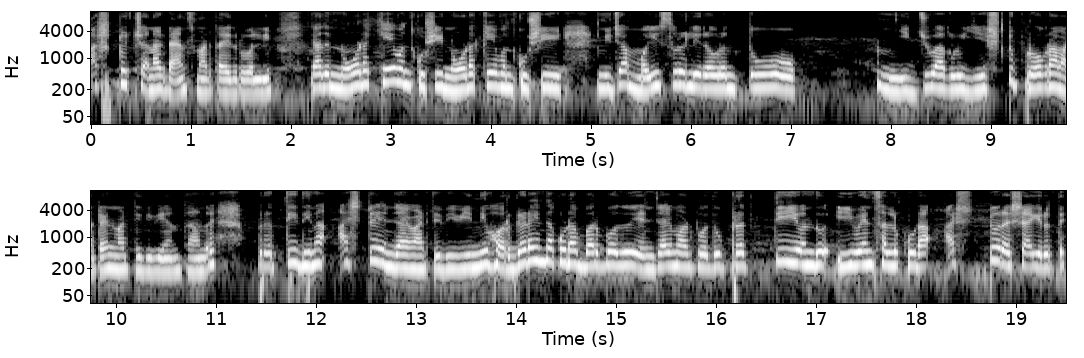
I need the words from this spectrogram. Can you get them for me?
ಅಷ್ಟು ಚೆನ್ನಾಗಿ ಡ್ಯಾನ್ಸ್ ಮಾಡ್ತಾಯಿದ್ರು ಅಲ್ಲಿ. ಅದನ್ನು ನೋಡೋಕ್ಕೆ ಒಂದು ಖುಷಿ, ನೋಡೋಕ್ಕೆ ಒಂದು ಖುಷಿ. ನಿಜ ಮೈಸೂರಲ್ಲಿರೋರಂತೂ ನಿಜವಾಗ್ಲೂ ಎಷ್ಟು ಪ್ರೋಗ್ರಾಮ್ ಅಟೆಂಡ್ ಮಾಡ್ತಿದ್ದೀವಿ ಅಂತ ಅಂದರೆ ಪ್ರತಿದಿನ ಅಷ್ಟು ಎಂಜಾಯ್ ಮಾಡ್ತಿದ್ದೀವಿ ನೀವು ಹೊರಗಡೆಯಿಂದ ಕೂಡ ಬರ್ಬೋದು ಎಂಜಾಯ್ ಮಾಡ್ಬೋದು. ಪ್ರತಿಯೊಂದು ಈವೆಂಟ್ಸಲ್ಲೂ ಕೂಡ ಅಷ್ಟು ರಶ್ ಆಗಿರುತ್ತೆ.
